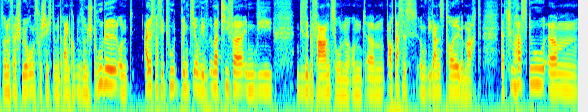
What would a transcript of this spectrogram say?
so eine Verschwörungsgeschichte mit rein, kommt in so einen Strudel und alles, was sie tut, bringt sie irgendwie immer tiefer in, die, in diese Gefahrenzone. Und ähm, auch das ist irgendwie ganz toll gemacht. Dazu hast du ähm,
